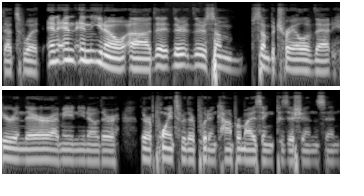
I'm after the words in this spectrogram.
that's what. And and and you know, uh, there there's some some betrayal of that here and there. I mean, you know, there there are points where they're put in compromising positions, and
